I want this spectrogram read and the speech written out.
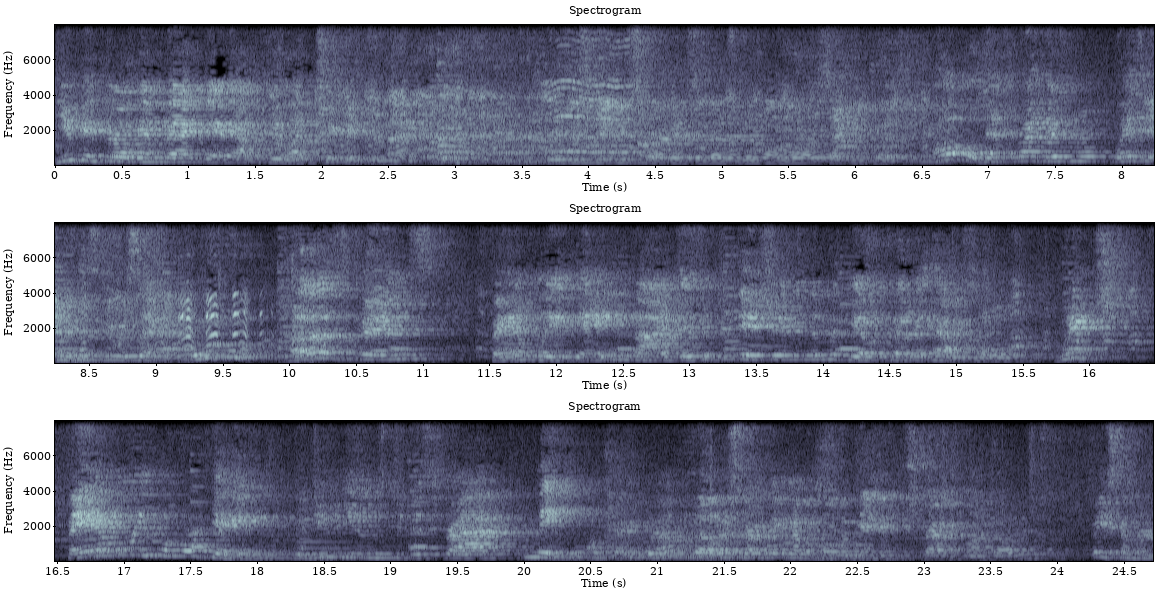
you can throw him back, Daddy. I don't feel like chicken tonight. We're just getting started, so let's move on to our second question. Oh, that's right. There's no question. Yeah, let's do a second. Ooh, husbands. Family game night is a tradition in the McGillicuddy household. Which family board game would you use to describe me? Okay, well, uh, fellas, start thinking of a board game that describes my daughter. Just based on her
